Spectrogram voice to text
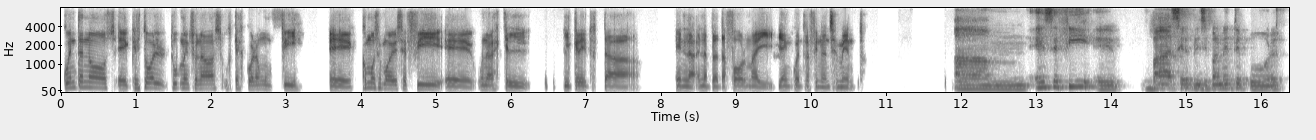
cuéntanos, eh, Cristóbal, tú mencionabas, ustedes cobran un fee. Eh, ¿Cómo se mueve ese fee eh, una vez que el, el crédito está en la, en la plataforma y ya encuentra financiamiento? Am, ese fee va a ser principalmente por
